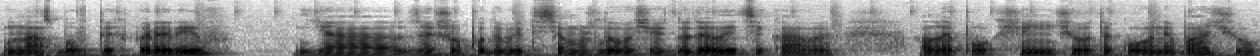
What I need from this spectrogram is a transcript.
у нас був тих перерив. Я зайшов подивитися, можливо, щось додали цікаве, але поки що нічого такого не бачу.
